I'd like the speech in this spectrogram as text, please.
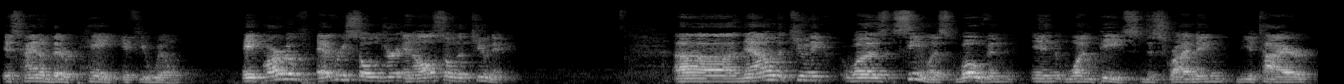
It's kind of their pay, if you will. A part of every soldier and also the tunic uh, now the tunic was seamless, woven in one piece, describing the attire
